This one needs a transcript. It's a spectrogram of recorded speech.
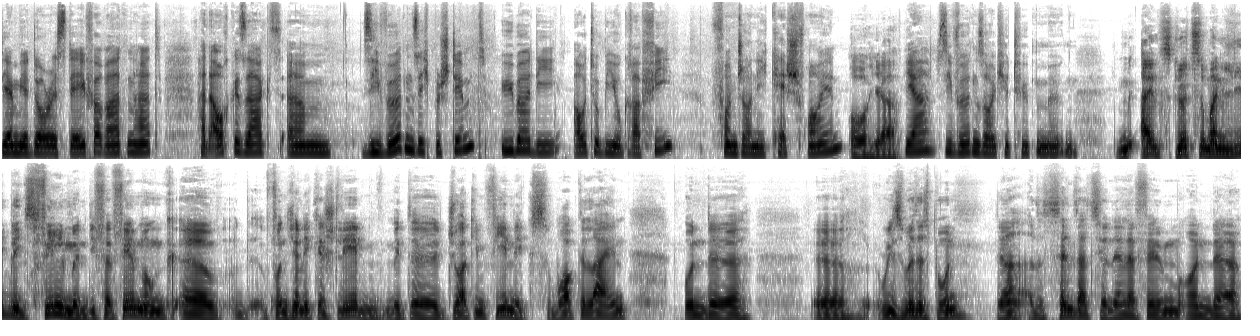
der mir Doris Day verraten hat, hat auch gesagt, ähm, Sie würden sich bestimmt über die Autobiografie von Johnny Cash freuen. Oh ja. Ja, Sie würden solche Typen mögen. Eins gehört zu meinen Lieblingsfilmen, die Verfilmung äh, von Johnny Cash Leben mit äh, Joaquin Phoenix, Walk the Line und äh, äh, Reese Witherspoon. Ja, also sensationeller Film und äh,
